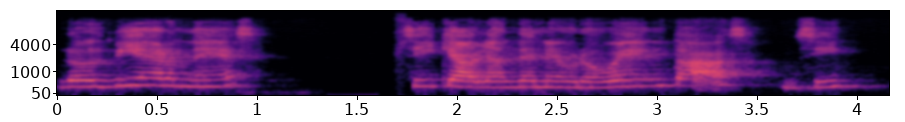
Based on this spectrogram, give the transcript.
los viernes, ¿sí? Que hablan de neuroventas, ¿sí?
